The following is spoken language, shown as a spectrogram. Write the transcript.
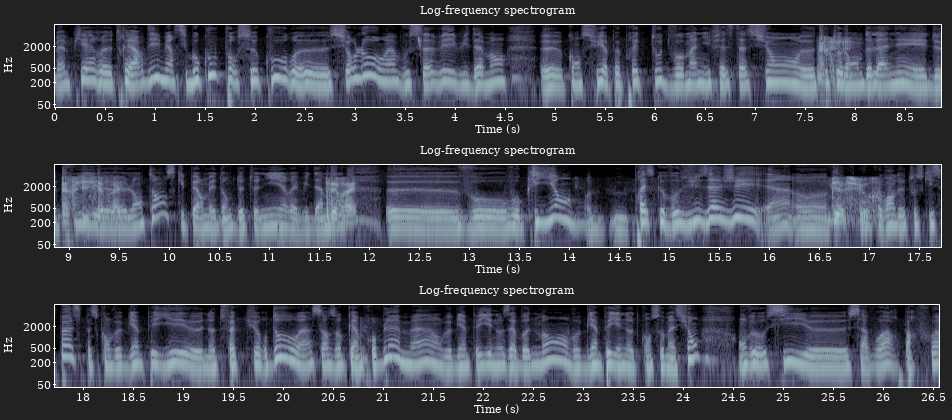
Ben Pierre euh, Tréhardy, merci beaucoup pour ce cours euh, sur l'eau. hein. Vous savez évidemment euh, qu'on suit à peu près toutes vos manifestations euh, tout au long de l'année et depuis Merci, euh, longtemps, ce qui permet donc de tenir évidemment euh, vos, vos clients, presque vos usagers, hein, au- bien au sûr. courant de tout ce qui se passe, parce qu'on veut bien payer euh, notre facture d'eau hein, sans aucun problème. Hein. On veut bien payer nos abonnements, on veut bien payer notre consommation. On veut aussi euh, savoir parfois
